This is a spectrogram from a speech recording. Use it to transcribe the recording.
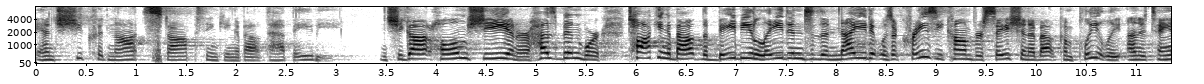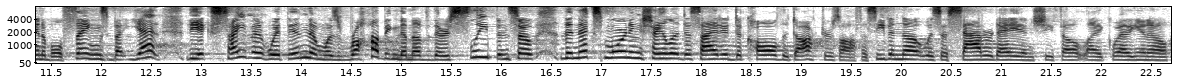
and she could not stop thinking about that baby. And she got home, she and her husband were talking about the baby late into the night. It was a crazy conversation about completely unattainable things, but yet the excitement within them was robbing them of their sleep. And so the next morning, Shayla decided to call the doctor's office, even though it was a Saturday and she felt like, well, you know,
